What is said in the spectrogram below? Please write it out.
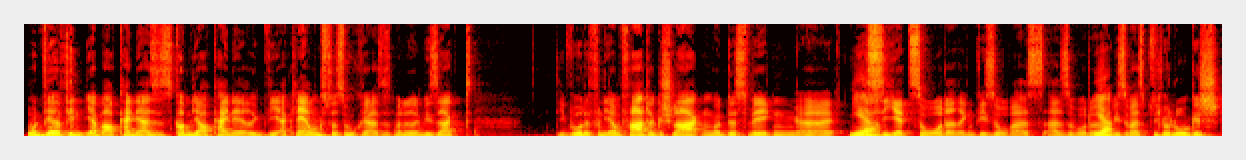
Und wir finden ja aber auch keine, also es kommen ja auch keine irgendwie Erklärungsversuche, also dass man irgendwie sagt, die wurde von ihrem Vater geschlagen und deswegen äh, ja. ist sie jetzt so oder irgendwie sowas. Also, wo du ja. irgendwie sowas psychologisch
